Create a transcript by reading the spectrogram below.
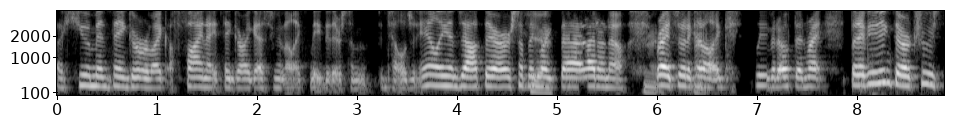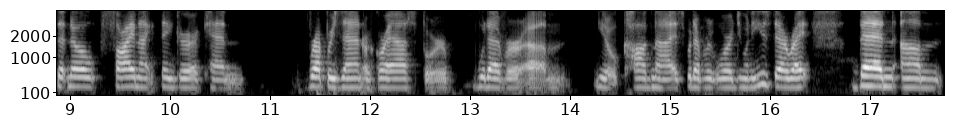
a human thinker or like a finite thinker, I guess, you know, like maybe there's some intelligent aliens out there or something yeah. like that. I don't know. Right. right? So to kind of right. like leave it open. Right. But if you think there are truths that no finite thinker can represent or grasp or whatever, um, you know, cognize, whatever word you want to use there, right? Then um,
